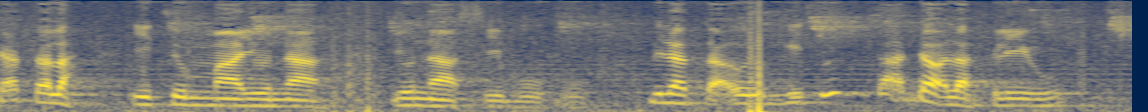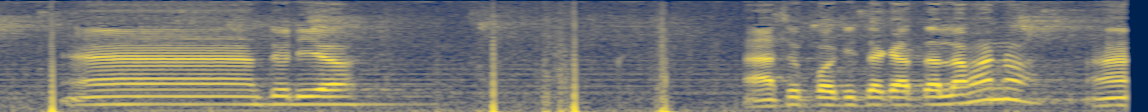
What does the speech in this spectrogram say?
katalah itu mayuna yunasibuhu. Bila tak begitu tak ada lah keliru. Ha tu dia. Ha supaya kita katalah mana? Ha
